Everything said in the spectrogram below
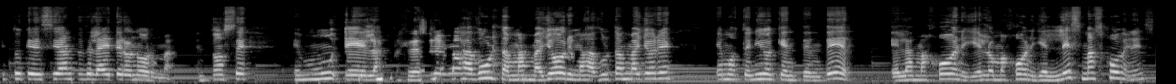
esto que decía antes de la heteronorma. Entonces, es muy, eh, las generaciones más adultas, más mayores y más adultas mayores, hemos tenido que entender en las más jóvenes y en los más jóvenes y en les más jóvenes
